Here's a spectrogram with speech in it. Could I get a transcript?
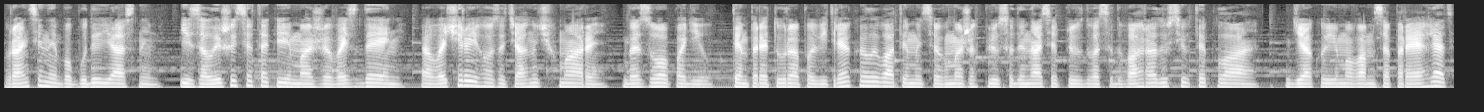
вранці небо буде ясним і залишиться такий майже весь день, а ввечері його затягнуть хмари без опадів. Температура повітря коливатиметься в межах плюс 11 плюс 22 градусів тепла. Дякуємо вам за перегляд.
